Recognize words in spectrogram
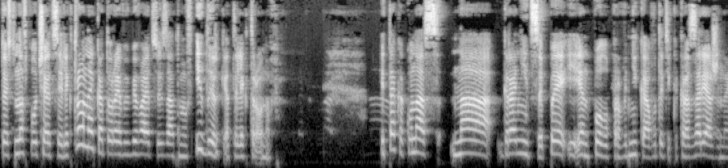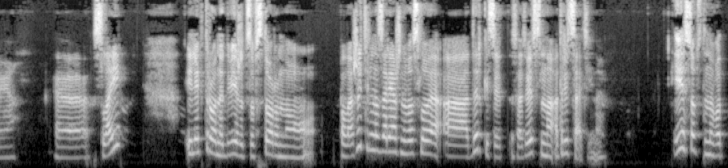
То есть у нас получаются электроны, которые выбиваются из атомов, и дырки от электронов. И так как у нас на границе P и N полупроводника вот эти как раз заряженные э, слои, электроны движутся в сторону положительно заряженного слоя, а дырки, соответственно, отрицательно. И, собственно, вот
